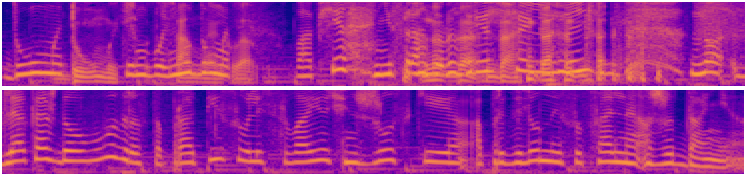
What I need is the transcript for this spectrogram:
Думать. Думать, думать тем более. Ну, думать главное. вообще не сразу ну, разрешили да. Да, да, да. Но для каждого возраста прописывались свои очень жесткие определенные социальные ожидания.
